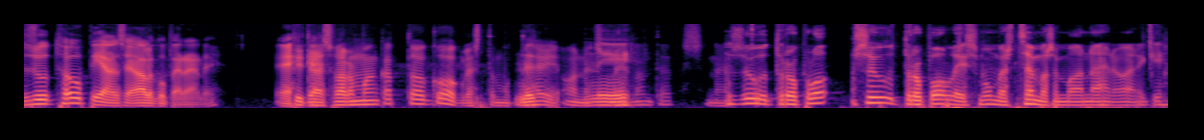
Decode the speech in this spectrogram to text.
Zootopia on se alkuperäinen? Ehkä. Pitäisi varmaan katsoa Googlesta, mutta Nyt- hei, onneksi niin. meillä on tässä näin. Zootroplo- Zootropolis, mun mielestä semmoisen mä oon nähnyt ainakin.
